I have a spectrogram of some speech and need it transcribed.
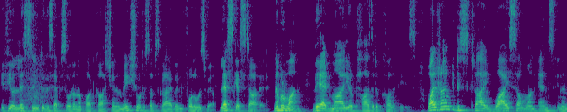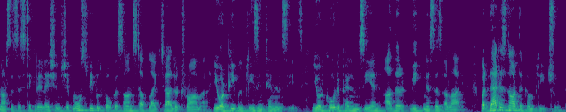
if you're listening to this episode on a podcast channel, make sure to subscribe and follow as well. Let's get started. Number one, they admire your positive qualities. While trying to describe why someone ends in a narcissistic relationship, most people focus on stuff like childhood trauma, your people pleasing tendencies, your codependency, and other weaknesses alike. But that is not the complete truth.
